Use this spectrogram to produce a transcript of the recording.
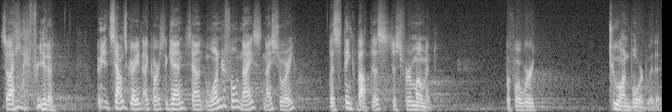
So I'd like for you to, I mean, it sounds great, of course, again, sound wonderful, nice, nice story. Let's think about this just for a moment before we're too on board with it.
